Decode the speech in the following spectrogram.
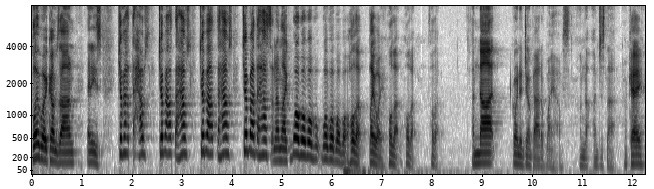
Playboi comes on and he's jump out the house, jump out the house, jump out the house, jump out the house, and I'm like, whoa, whoa, whoa, whoa, whoa, whoa, whoa, hold up, Playboi, hold up, hold up, hold up. I'm not going to jump out of my house. I'm not. I'm just not. Okay.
